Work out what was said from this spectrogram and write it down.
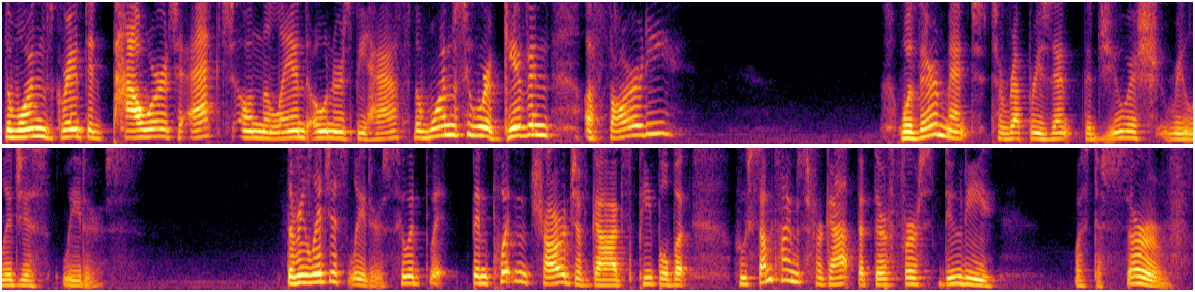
the ones granted power to act on the landowner's behalf, the ones who were given authority, well, they're meant to represent the Jewish religious leaders. The religious leaders who had been put in charge of God's people, but who sometimes forgot that their first duty was to serve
